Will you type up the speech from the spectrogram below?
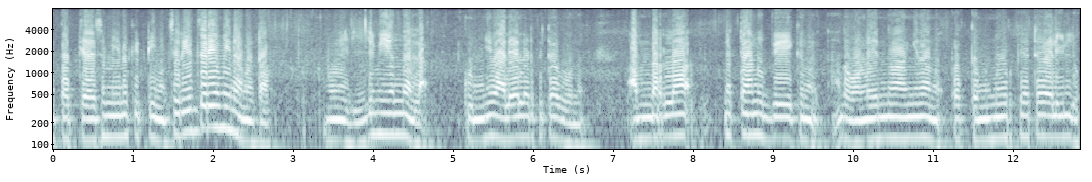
അപ്പം അത്യാവശ്യം മീനൊക്കെ കിട്ടി. ചെറിയ ചെറിയ മീനാണ് കേട്ടോ വലിയ മീനൊന്നുമല്ല. കുഞ്ഞ് വലയെല്ലാം എടുത്തിട്ടാണ് പോകുന്നത്. അമ്പർല നെറ്റാണ് ഉപയോഗിക്കുന്നത്. അത് ഓൺലൈനിൽ നിന്ന് വാങ്ങിയതാണ്. പത്ത് മുന്നൂറ് റുപ്യറ്റ വിലയില്ലോ.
